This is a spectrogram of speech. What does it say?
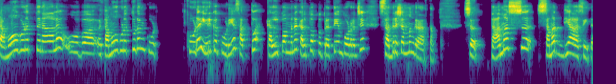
தமோ குணத்தினால உப தமோ குணத்துடன் கூட இருக்கக்கூடிய சத்துவ கல்பம்னு கல்பப்பு பிரத்தியம் போடுறச்சு சதிருஷம்ங்கிற அர்த்தம். சோ தமசு சமத்தியாசித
